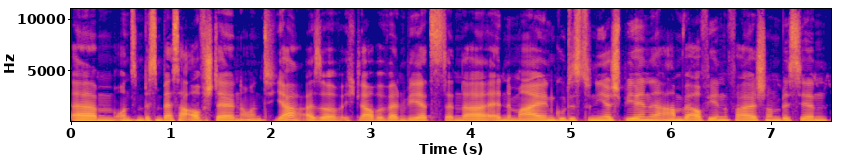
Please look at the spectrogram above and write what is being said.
ähm, uns ein bisschen besser aufstellen. Und ja, also ich glaube, wenn wir jetzt dann da Ende Mai ein gutes Turnier spielen, haben wir auf jeden Fall schon ein bisschen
